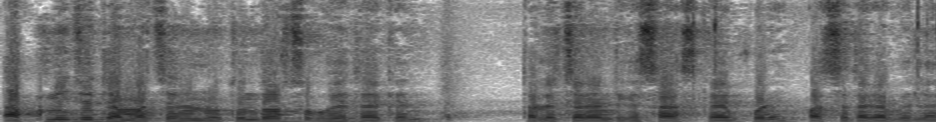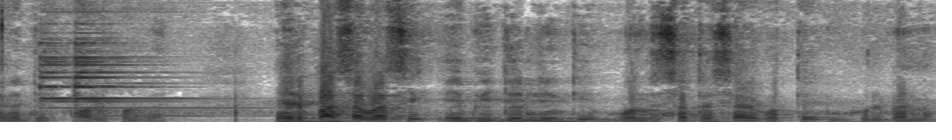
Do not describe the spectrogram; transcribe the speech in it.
আপনি যদি আমার চ্যানেল নতুন দর্শক হয়ে থাকেন তাহলে চ্যানেলটিকে সাবস্ক্রাইব করে পাশে থাকা বেল আইকনটি অল করবেন। এর পাশাপাশি এই ভিডিও লিঙ্কটি বন্ধুদের সাথে শেয়ার করতে ভুলবেন না।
